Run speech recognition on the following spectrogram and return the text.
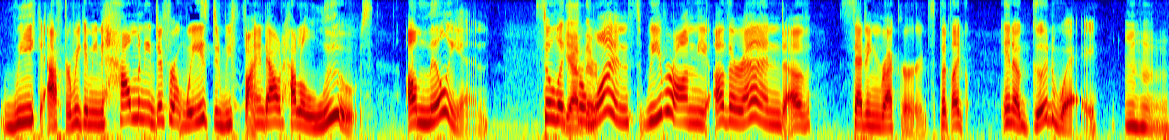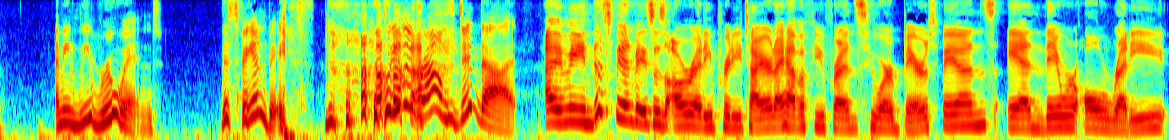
week after week. I mean, how many different ways did we find out how to lose? A million. So like Yeah, for once, we were on the other end of setting records, but like in a good way. Mm-hmm. I mean, we ruined this fan base. the Cleveland Browns did that. I mean, this fan base is already pretty tired. I have a few friends who are Bears fans, and they were already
